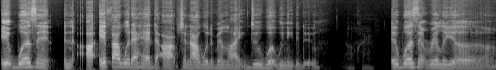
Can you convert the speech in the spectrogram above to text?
it wasn't an. Uh, if I would have had the option, I would have been like, do what we need to do. Okay. It wasn't really a.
